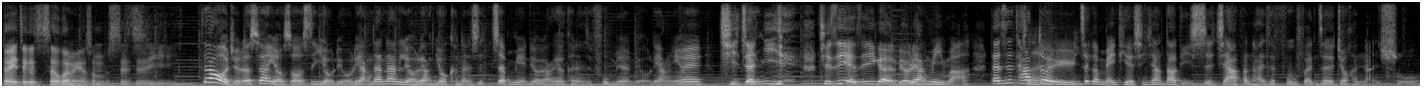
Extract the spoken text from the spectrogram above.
对这个社会没有什么实质意义。对啊，我觉得虽然有时候是有流量，但那流量有可能是正面流量，有可能是负面的流量，因为起争议其实也是一个流量密码。但是它对于这个媒体的形象到底是加分还是负分，这个就很难说。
